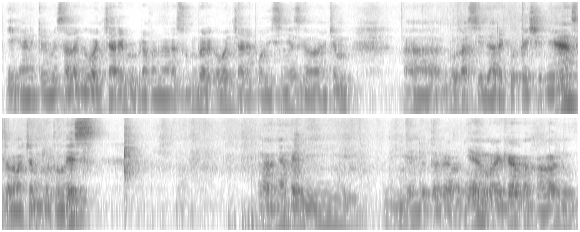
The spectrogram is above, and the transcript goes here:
Iya kan? Kayak misalnya gue wawancari beberapa narasumber gue wawancari polisinya segala macam Eh, gue kasih direct quotationnya segala macam gue tulis. Nah nyampe di di editorialnya mereka bakalan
